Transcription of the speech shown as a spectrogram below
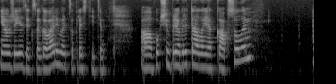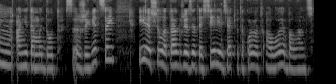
мне уже язык заговаривается, простите. А, в общем, приобретала я капсулы. Они там идут с живицей. И решила также из этой серии взять вот такой вот алоэ баланс.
